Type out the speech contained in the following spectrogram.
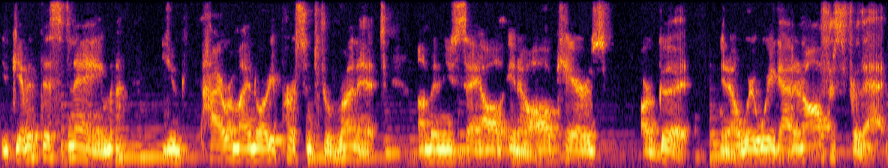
you give it this name, you hire a minority person to run it, um, and you say all you know all cares are good. You know we we got an office for that.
